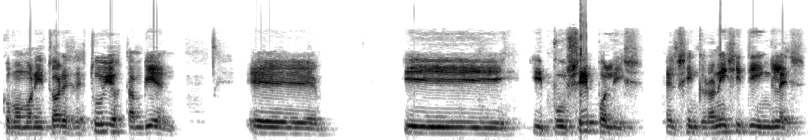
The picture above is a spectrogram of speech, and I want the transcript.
como monitores de estudios también. Eh, y, y puse el Synchronicity inglés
